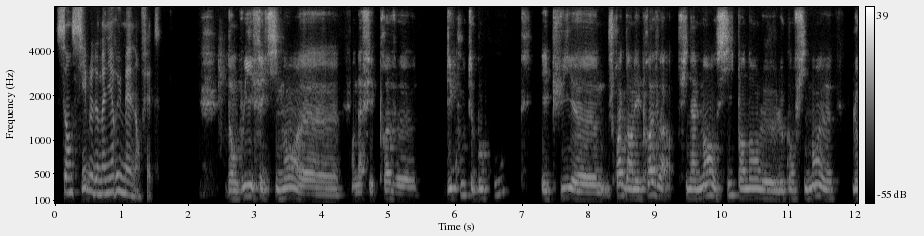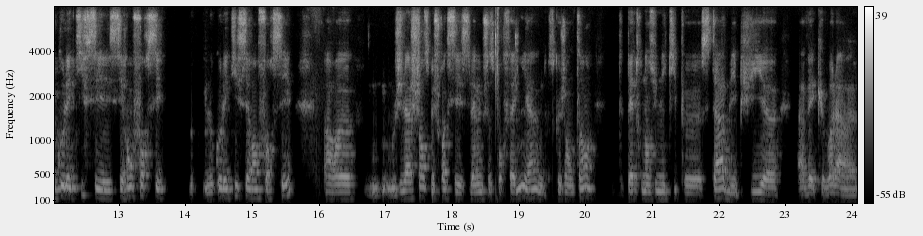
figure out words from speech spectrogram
sensible, de manière humaine en fait. Donc oui, effectivement, euh, on a fait preuve euh, d'écoute beaucoup. Et puis, je crois que dans l'épreuve, finalement aussi, pendant le confinement, le collectif s'est renforcé. Le collectif s'est renforcé. Alors, euh, j'ai la chance, mais je crois que c'est la même chose pour Fanny, hein, de ce que j'entends, d'être dans une équipe euh, stable et puis euh, avec voilà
